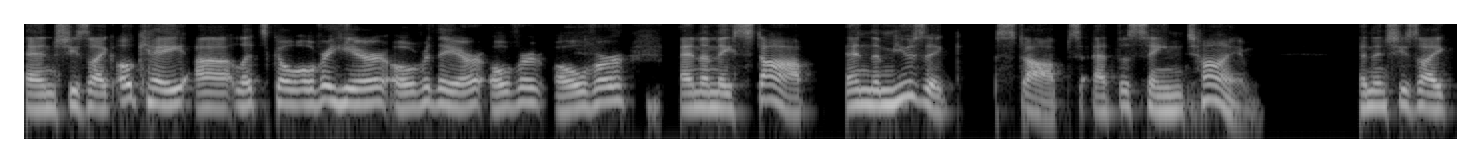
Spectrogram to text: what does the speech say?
And she's like, okay, uh, let's go over here, over there, over, over. And then they stop and the music stops at the same time. And then she's like,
